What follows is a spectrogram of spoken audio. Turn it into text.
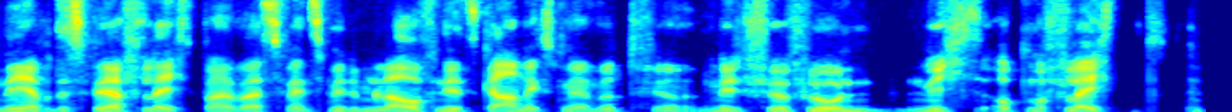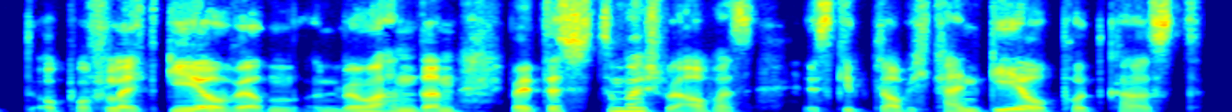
Nee, aber das wäre vielleicht mal was, wenn es mit dem Laufen jetzt gar nichts mehr wird für, mit, für Flo und mich, ob wir vielleicht, ob wir vielleicht Geher werden. Und wir machen dann, weil das ist zum Beispiel auch was, es gibt, glaube ich, keinen Geher-Podcast.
